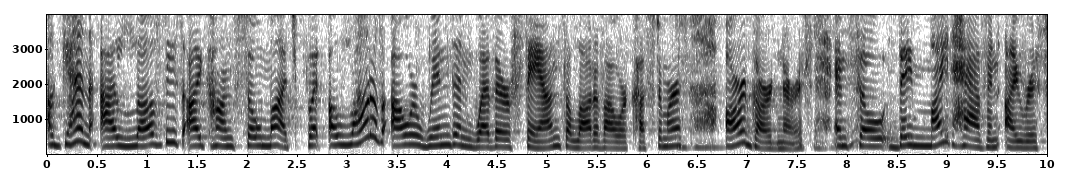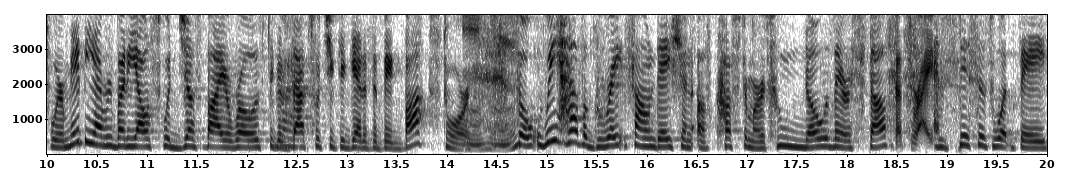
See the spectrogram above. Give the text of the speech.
again, I love these icons so much, but a lot of our wind and weather fans, a lot of our customers mm -hmm. are gardeners. Mm -hmm. And so they might have an iris where maybe everybody else would just buy a rose because right. that's what you could get at the big box store. Mm -hmm. So we have a great foundation of customers who know their stuff. That's right. And this is what they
